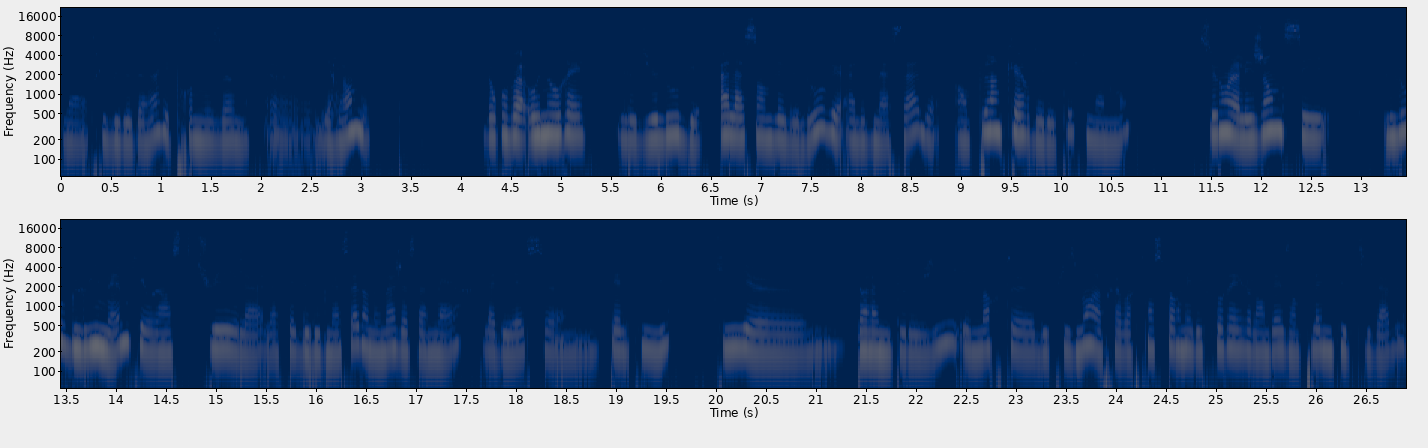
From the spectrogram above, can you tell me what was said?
la tribu de Dana, les premiers hommes euh, d'Irlande. Donc on va honorer le dieu Lug à l'assemblée de Lug, à Lugnasad, en plein cœur de l'été finalement. Selon la légende, c'est Lug lui-même qui aurait institué la, fête de Lugnasad en hommage à sa mère, la déesse euh, Teltiyu, qui, euh, dans la mythologie, est morte euh, d'épuisement après avoir transformé les forêts irlandaises en plaines cultivables.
